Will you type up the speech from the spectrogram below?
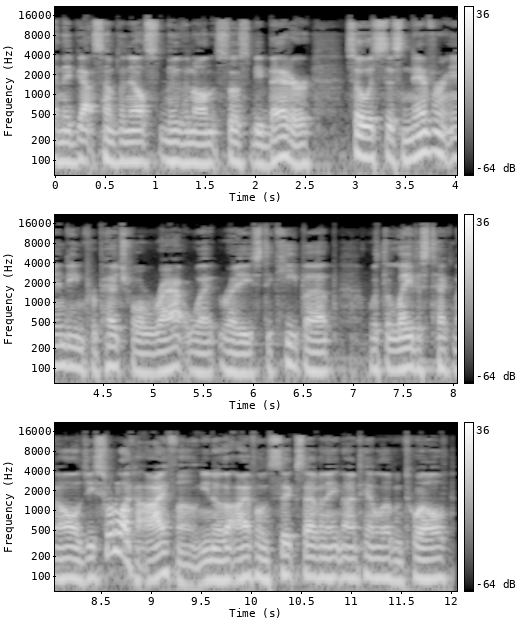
and they've got something else moving on that's supposed to be better so it's this never-ending perpetual rat race to keep up with the latest technology, sort of like an iPhone, you know, the iPhone 6, 7, 8, 9, 10, 11, 12.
